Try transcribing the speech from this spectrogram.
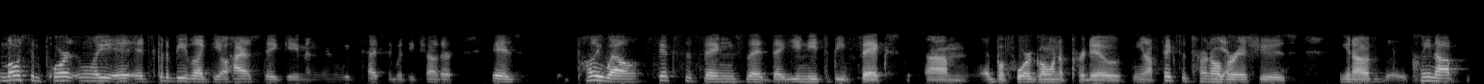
most importantly, it's going to be like the Ohio State game, and, and we've texted with each other. Is play well, fix the things that that you need to be fixed um, before going to Purdue. You know, fix the turnover yeah. issues. You know, clean up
